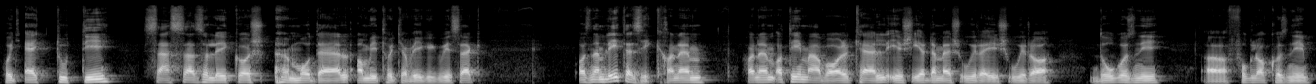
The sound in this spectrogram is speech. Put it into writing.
hogy egy tuti, százszázalékos modell, amit, hogyha végigviszek, az nem létezik, hanem, hanem a témával kell és érdemes újra és újra dolgozni, foglalkozni.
